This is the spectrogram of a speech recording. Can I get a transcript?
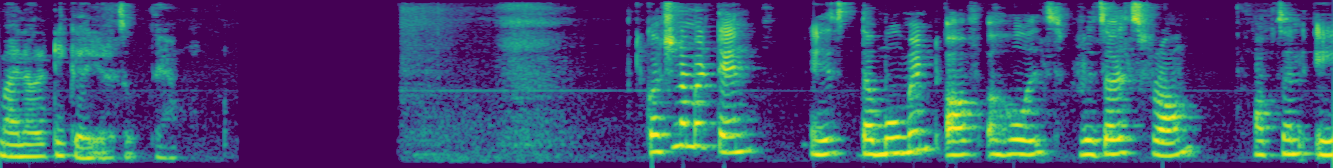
माइनॉरिटी कैरियर्स होते हैं। Question number ten is the movement of a holes results from option A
